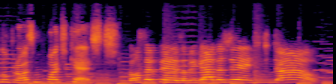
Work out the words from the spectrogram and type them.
no próximo podcast. Com certeza. Obrigada, gente. Tchau.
